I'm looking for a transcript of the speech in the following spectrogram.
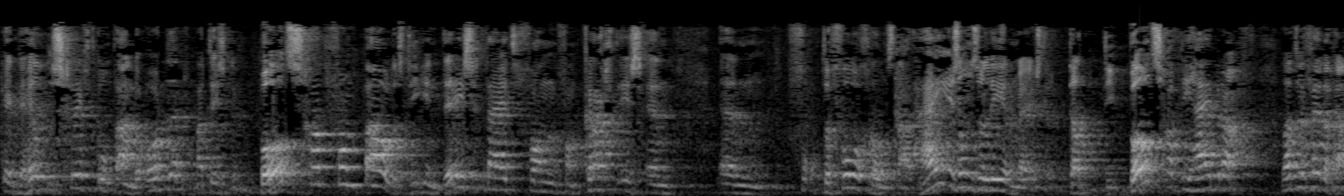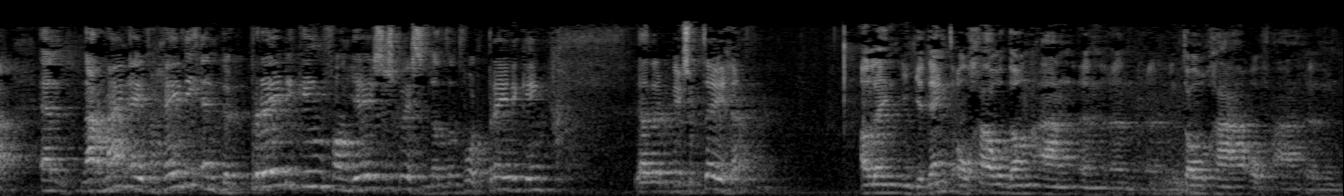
Kijk, de hele schrift komt aan de orde, maar het is de boodschap van Paulus die in deze tijd van, van kracht is en, en op de voorgrond staat. Hij is onze leermeester. Dat, die boodschap die hij bracht. Laten we verder gaan. En naar mijn evangelie en de prediking van Jezus Christus. Dat, dat woord prediking, ja, daar heb ik niks op tegen. Alleen je denkt al gauw dan aan een, een, een toga of aan een,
